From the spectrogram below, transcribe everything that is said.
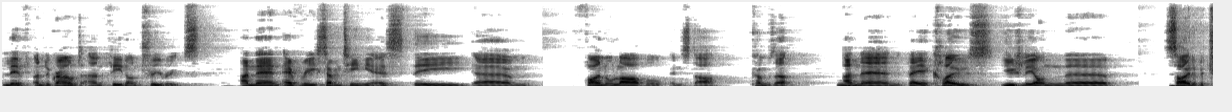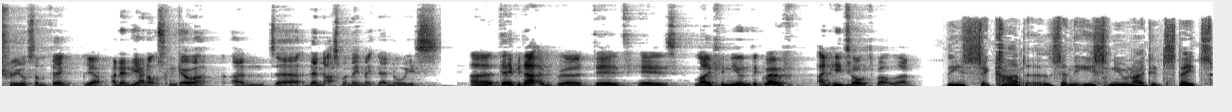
live underground and feed on tree roots. And then every 17 years, the um, final larval instar comes up, Hmm. and then they close, usually on the side of a tree or something. Yeah. And then the adults can go up, and uh, then that's when they make their noise. Uh, David Attenborough did his Life in the Undergrowth, and he talked about them. These cicadas in the eastern United States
